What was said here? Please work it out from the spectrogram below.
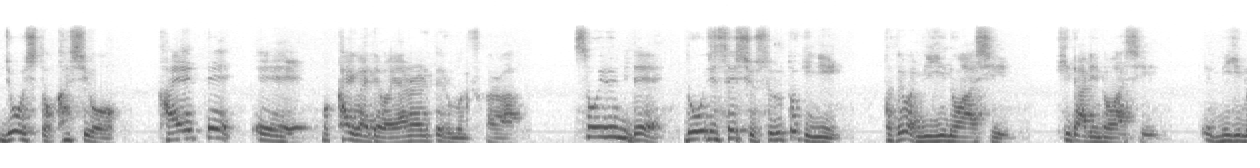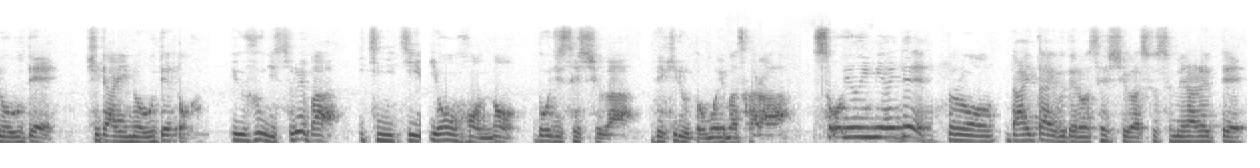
上司と下肢を変えて、えー、海外ではやられてるもんですからそういう意味で同時接種するときに例えば右の足左の足右の腕左の腕とかいうふうにすれば1日4本の同時接種ができると思いますからそういう意味合いでその大腿部での接種が進められて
